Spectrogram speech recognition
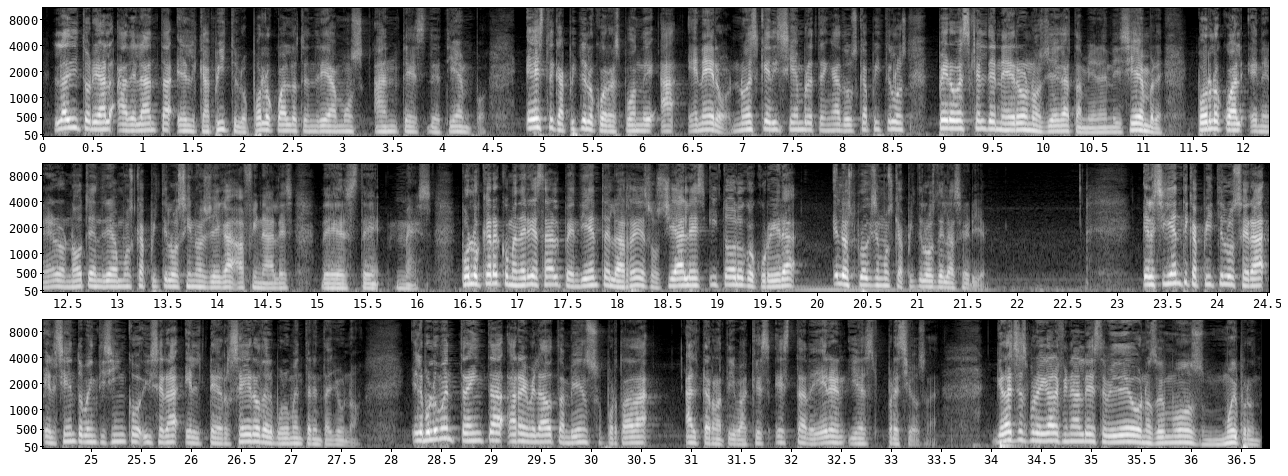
la editorial adelanta el capítulo, por lo cual lo tendríamos antes de tiempo. Este capítulo corresponde a enero. No es que diciembre tenga dos capítulos, pero es que el de enero nos llega también en diciembre. Por lo cual en enero no tendríamos capítulos si nos llega a finales de este mes. Por lo que recomendaría estar al pendiente de las redes sociales y todo lo que ocurrirá en los próximos capítulos de la serie. El siguiente capítulo será el 125 y será el tercero del volumen 31. El volumen 30 ha revelado también su portada alternativa, que es esta de Eren y es preciosa. Gracias por llegar al final de este video, nos vemos muy pronto.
